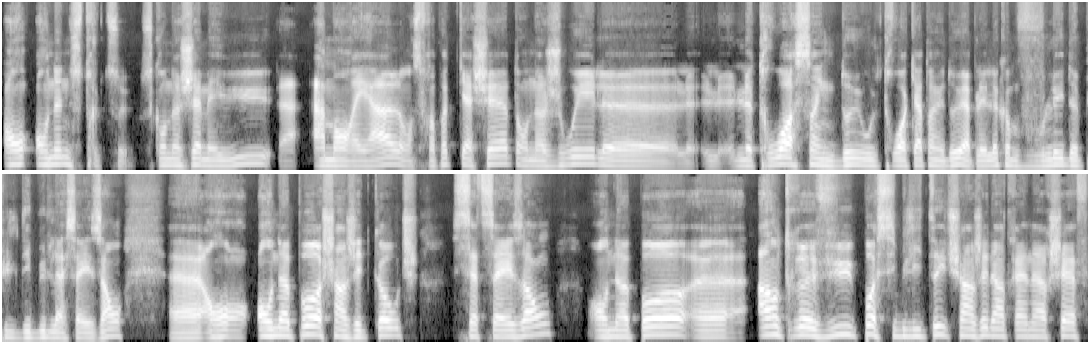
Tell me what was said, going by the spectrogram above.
on, a une structure. Ce qu'on n'a jamais eu à, Montréal, on ne se fera pas de cachette. On a joué le, le, 3-5-2 ou le 3-4-1-2, appelez-le comme vous voulez, depuis le début de la saison. Euh, on n'a pas changé de coach cette saison On n'a pas entrevu possibilité de changer d'entraîneur-chef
